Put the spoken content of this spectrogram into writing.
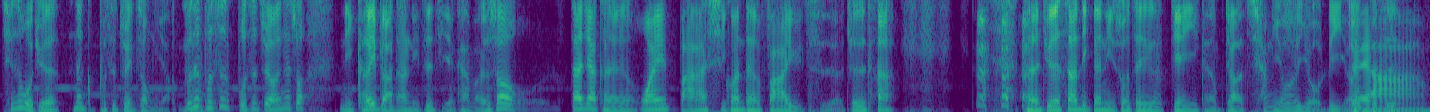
其实我觉得那个不是最重要，不是不是不是最重要，应该说你可以表达你自己的看法。有时候大家可能万一把他习惯当发语词了，就是他可能觉得上帝跟你说这个建议可能比较强有而有力，而不是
